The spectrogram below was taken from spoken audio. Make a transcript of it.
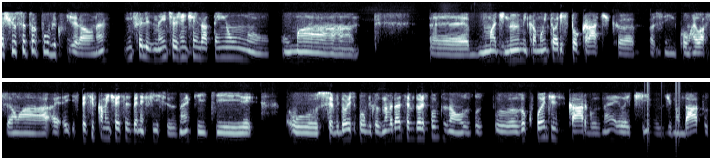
acho que o setor público em geral, né? Infelizmente a gente ainda tem um, uma é, uma dinâmica muito aristocrática, assim, com relação a, especificamente a esses benefícios, né? Que, que os servidores públicos, na verdade, servidores públicos não, os, os, os ocupantes de cargos, né, eletivos, de mandatos,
